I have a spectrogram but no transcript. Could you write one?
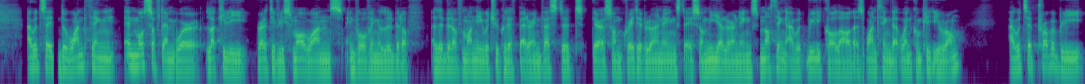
I would say the one thing, and most of them were luckily relatively small ones involving a little bit of a little bit of money which we could have better invested. There are some creative learnings, there are some media learnings. Nothing I would really call out as one thing that went completely wrong. I would say probably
